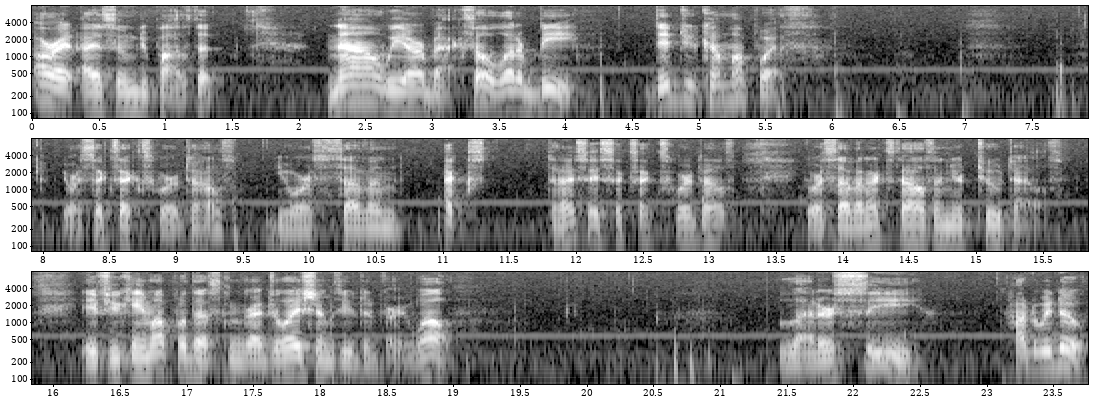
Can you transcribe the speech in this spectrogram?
All right, I assumed you paused it. Now we are back. So letter B, did you come up with your 6x squared tiles, your 7x, did I say 6x squared tiles? Your 7x tiles and your 2 tiles. If you came up with this, congratulations, you did very well. Letter C, how do we do?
